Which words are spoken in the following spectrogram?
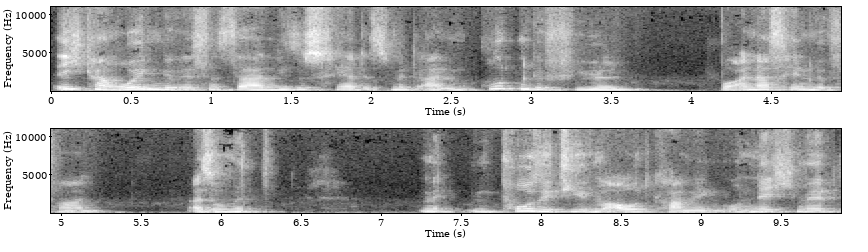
ich kann ruhigen Gewissens sagen, dieses Pferd ist mit einem guten Gefühl woanders hingefahren. Also mit, mit einem positiven Outcoming und nicht mit,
